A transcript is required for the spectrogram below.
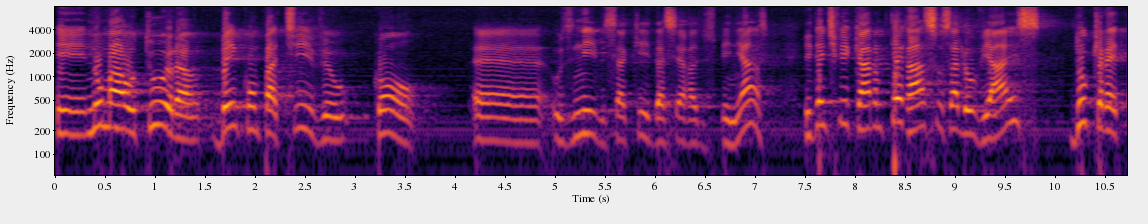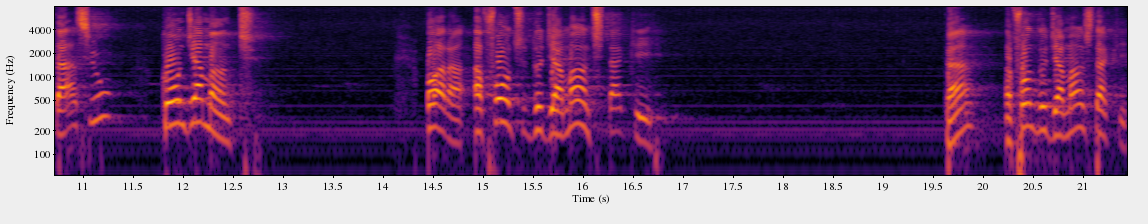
e numa altura bem compatível com eh, os níveis aqui da Serra dos Pinhais, identificaram terraços aluviais do Cretáceo com diamante. Ora, a fonte do diamante está aqui. Tá? A fonte do diamante está aqui.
